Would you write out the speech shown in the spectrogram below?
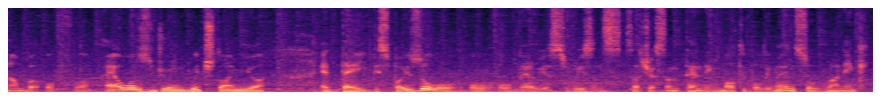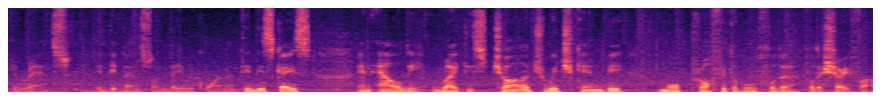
number of um, hours during which time you are at day disposal or, or, or various reasons such as attending multiple events or running errands. It depends on their requirement. In this case, an hourly rate is charged, which can be more profitable for the for the chauffeur.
